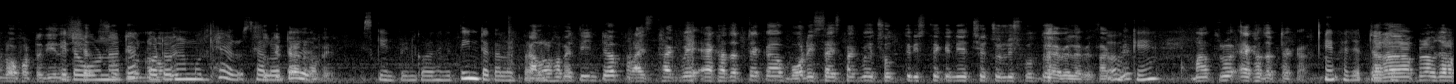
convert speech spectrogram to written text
আমরা অফারটা দিয়ে দিচ্ছি এটা ওড়নাটা কটনের মধ্যে আর সালোয়ারটা হবে। স্কিন প্রিন্ট করা থাকবে তিনটা কালার কালার হবে তিনটা প্রাইস থাকবে এক হাজার টাকা বডি সাইজ থাকবে ছত্রিশ থেকে নিয়ে ছেচল্লিশ পর্যন্ত অ্যাভেলেবেল থাকবে। ওকে। মাত্র এক হাজার টাকা। এক হাজার যারা আপনারা যারা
